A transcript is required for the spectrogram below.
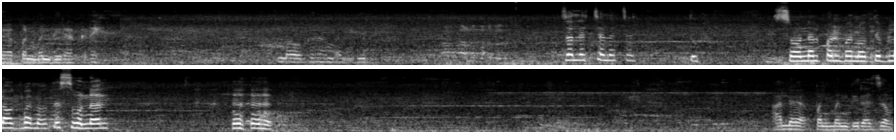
आहे आपण मंदिराकडे. नवग्रह मंदिर. चल चल चल. तू सोनल पण बनवते ब्लॉग बनवते सोनल. आलोय आपण मंदिराजवळ.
